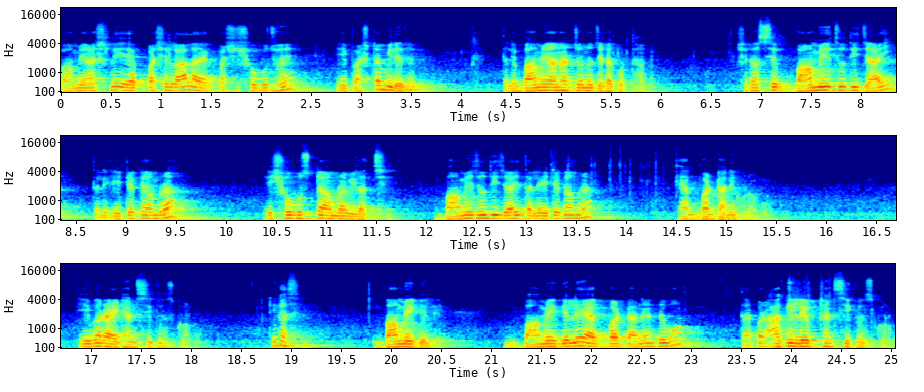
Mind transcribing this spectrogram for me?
বামে আসলে এক পাশে লাল আর এক পাশে সবুজ হয়ে এই পাশটা মিলে যাবে। তাহলে বামে আনার জন্য যেটা করতে হবে, সেটা হচ্ছে বামে যদি যাই, তাহলে এটাকে আমরা, এই সবুজটা আমরা মিলাচ্ছি। বামে যদি যাই, তাহলে এটাকে আমরা একবার ডানে ঘোরাবো। এবার রাইট হ্যান্ড সিকোয়েন্স করব। ঠিক আছে? বামে গেলে বামে গেলে একবার ডানে দেব, তারপর আগে লেফট হ্যান্ড সিকোয়েন্স করব।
